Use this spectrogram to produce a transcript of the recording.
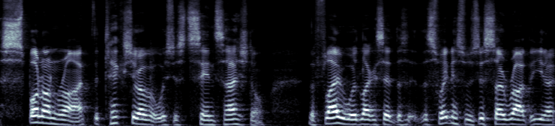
spot on ripe. The texture of it was just sensational. The flavour was, like I said, the, the sweetness was just so ripe that you know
